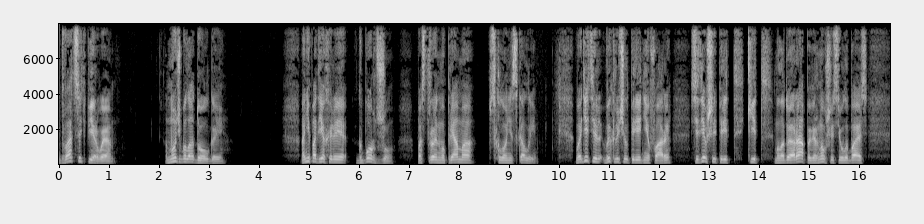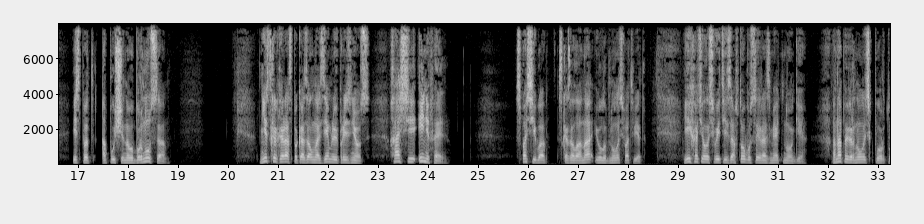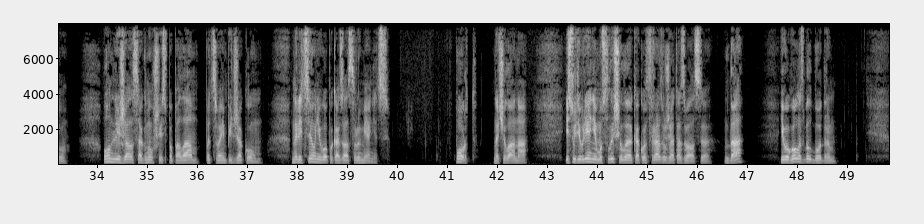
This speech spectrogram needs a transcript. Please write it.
Двадцать первое. Ночь была долгой. Они подъехали к Борджу, построенному прямо в склоне скалы. Водитель выключил передние фары. Сидевший перед кит молодой араб, повернувшись и улыбаясь из-под опущенного бурнуса, несколько раз показал на землю и произнес «Хаси Инифель». «Спасибо», — сказала она и улыбнулась в ответ. Ей хотелось выйти из автобуса и размять ноги. Она повернулась к порту. Он лежал, согнувшись пополам под своим пиджаком. На лице у него показался румянец. «Порт», — начала она, и с удивлением услышала, как он сразу же отозвался. «Да?» Его голос был бодрым.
